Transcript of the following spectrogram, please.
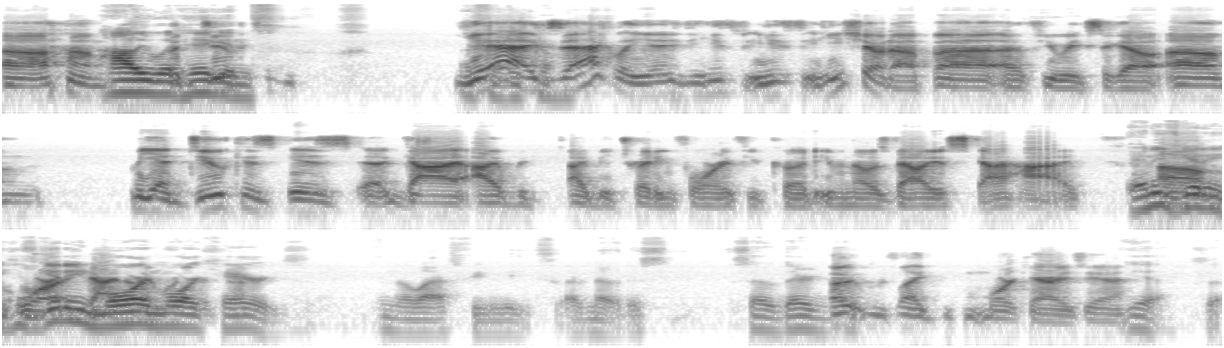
um, Hollywood Higgins. Duke, yeah, exactly. He's, he's he showed up uh, a few weeks ago. Um, but yeah, Duke is is a guy I would I'd be trading for if you could, even though his value is sky high. And he's getting um, he's getting more and more carries in the last few weeks. I've noticed. So they're oh, like more carries, yeah. Yeah. So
